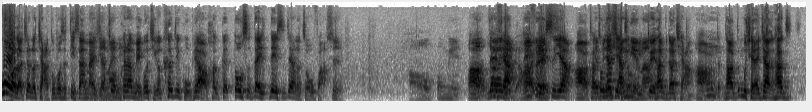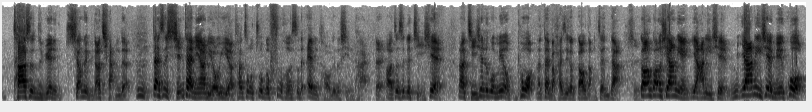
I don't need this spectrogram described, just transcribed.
过了叫做假突破是第三卖点，所以我们看到美国几个科技股票，它跟都是类类似这样的走法。是，好，后面啊，这样啊也是一样啊，它比较强一点吗？对，它比较强啊，它目前来讲它。它是里面相对比较强的，嗯，但是形态你要留意啊，它做做个复合式的 M 头这个形态，对啊，这是个颈线，那颈线如果没有破，那代表还是一个高档震荡，是高高相连压力线，压力线没过，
